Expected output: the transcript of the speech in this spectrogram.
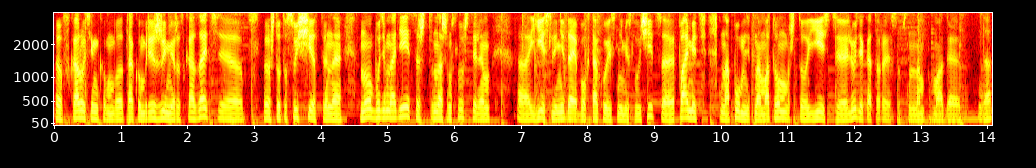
э, в коротеньком э, таком режиме рассказать что-то существенное, но будем надеяться, что нашим слушателям, если, не дай бог, такое с ними случится, память напомнит нам о том, что есть э, люди, которые, собственно, нам помогают. Да?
